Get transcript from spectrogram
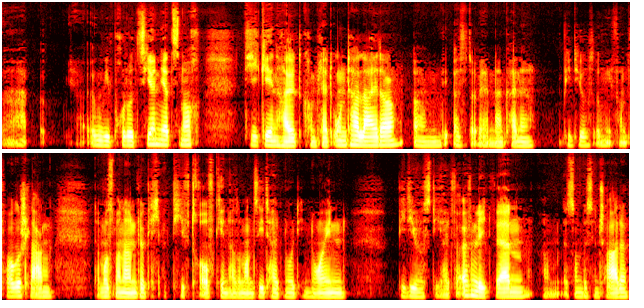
äh, irgendwie produzieren jetzt noch, die gehen halt komplett unter leider. Ähm, also da werden dann keine Videos irgendwie von vorgeschlagen. Da muss man dann wirklich aktiv draufgehen. Also man sieht halt nur die neuen Videos, die halt veröffentlicht werden. Ähm, ist so ein bisschen schade.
